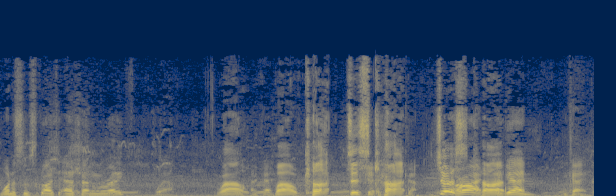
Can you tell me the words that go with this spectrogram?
want to subscribe to our channel already? Wow. Wow. Okay. Wow. Cut. Just cut. Just All right, cut. again. Okay.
